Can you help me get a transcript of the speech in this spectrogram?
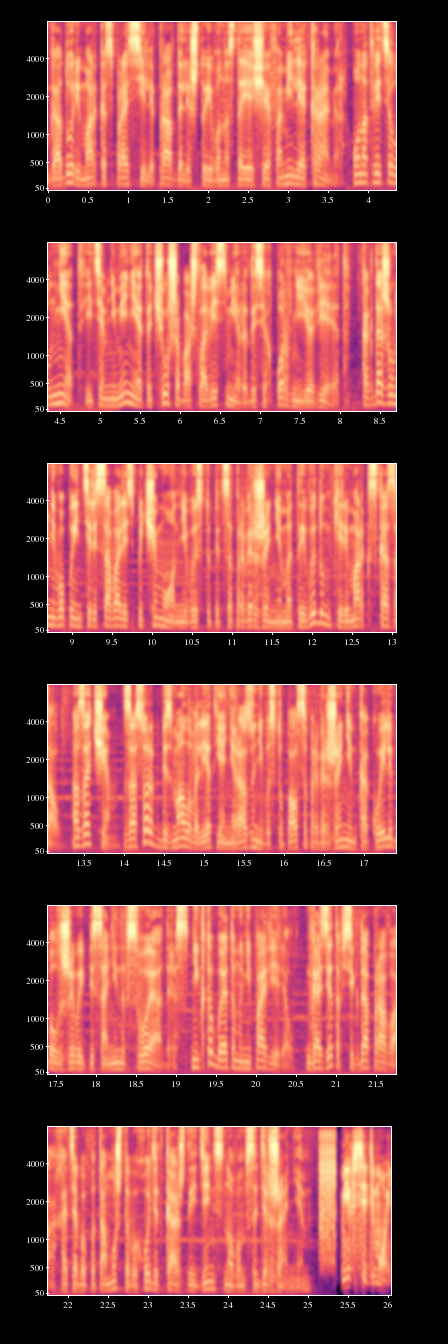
году Ремарка спросили, правда ли, что его настоящая фамилия Крамер. Он ответил «нет», и тем не менее эта чушь обошла весь мир и до сих пор в нее верят. Когда же у него поинтересовались, почему он не выступит с опровержением этой выдумки, Ремарк сказал «А зачем? За 40 без малого лет я ни разу не выступал с опровержением какой-либо лживой писанины в свой адрес. Никто бы этому не поверил. Газета всегда права, хотя бы потому, что выходит каждый день с новым содержанием. Миф седьмой.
